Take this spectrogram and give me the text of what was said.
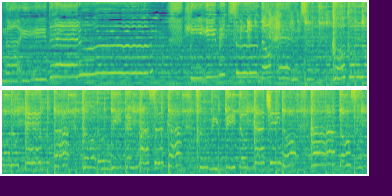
ないでのヘルツ心の電波届いてますか罪人たちのハートスピ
